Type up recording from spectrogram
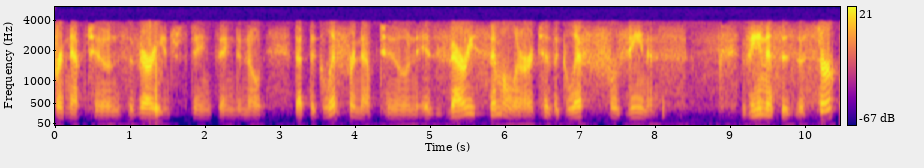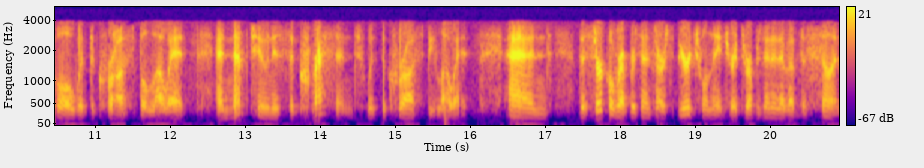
for Neptune is a very interesting thing to note that the glyph for Neptune is very similar to the glyph for Venus. Venus is the circle with the cross below it, and Neptune is the crescent with the cross below it. And the circle represents our spiritual nature, it's representative of the sun.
